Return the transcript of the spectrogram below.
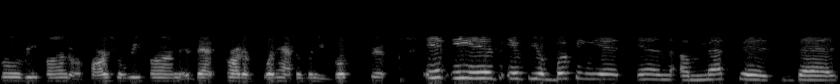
full refund or a partial refund. Is that part of what happens when you book the trip? It is if you're booking it in a method that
